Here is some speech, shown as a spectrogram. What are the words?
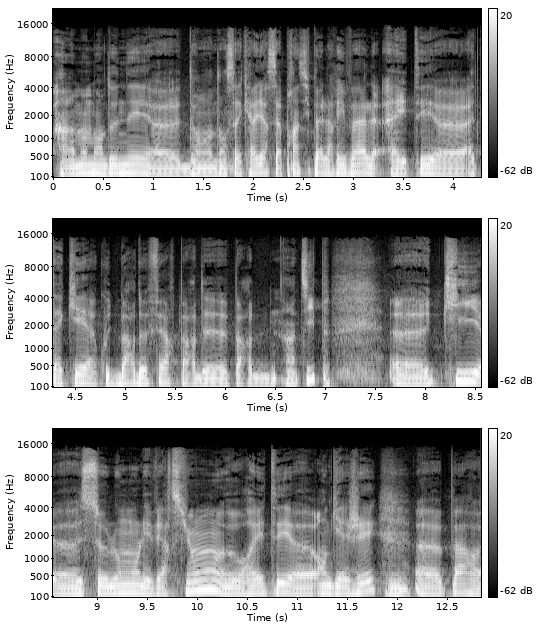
à un moment donné dans, dans, sa carrière, sa principale rivale a été attaquée à coups de barre de fer par, de, par un type qui, selon les versions, aurait été engagé mm. par,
